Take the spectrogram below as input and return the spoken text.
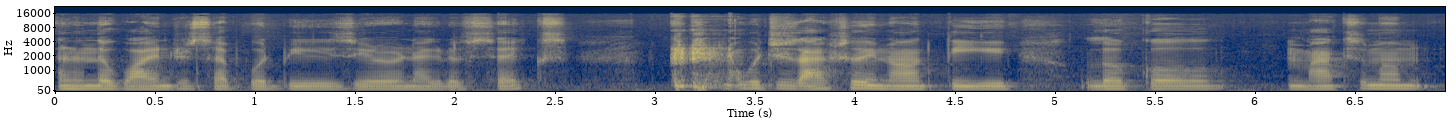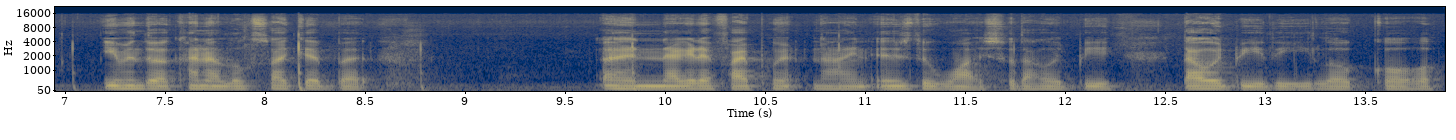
And then the y-intercept would be 0 negative 6 which is actually not the local maximum even though it kind of looks like it but and negative 5.9 is the y so that would be that would be the local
